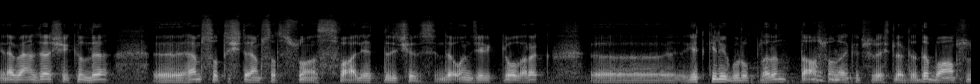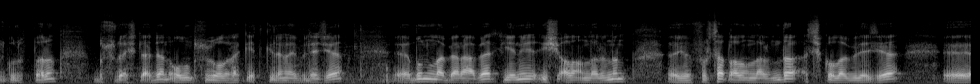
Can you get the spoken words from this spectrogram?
yine benzer şekilde e, hem satışta hem satış sonrası faaliyetler içerisinde öncelikli olarak e, yetkili grupların daha sonraki süreçlerde de bağımsız grupların bu süreçlerden olumsuz olarak etkilenebileceği, e, bununla beraber yeni iş alanlarının e, fırsat alanlarında açık olabileceği, e,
